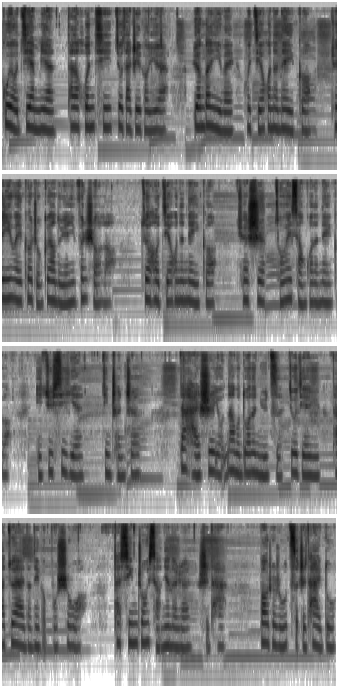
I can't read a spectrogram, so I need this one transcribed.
故有见面，他的婚期就在这个月。原本以为会结婚的那一个，却因为各种各样的原因分手了。最后结婚的那一个，却是从未想过的那个。一句戏言竟成真，但还是有那么多的女子纠结于他最爱的那个不是我，他心中想念的人是他。抱着如此之态度，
